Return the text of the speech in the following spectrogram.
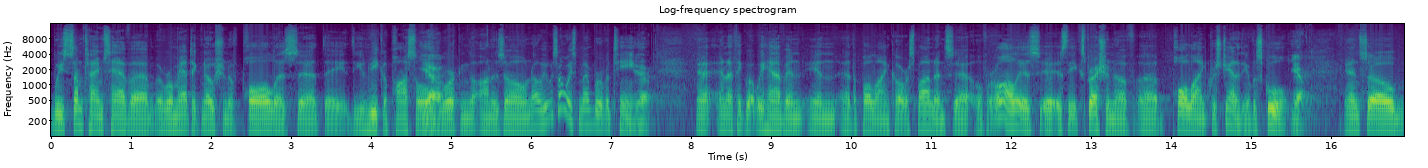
we sometimes have a, a, romantic notion of Paul as uh, the the unique apostle yeah. working on his own. No, he was always a member of a team. Uh, and I think what we have in, in uh, the Pauline correspondence uh, overall is, is the expression of uh, Pauline Christianity, of a school. Yeah. And so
